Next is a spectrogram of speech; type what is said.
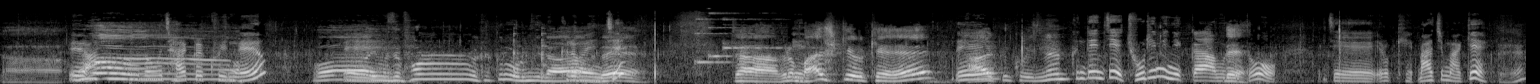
자, 예, 우와. 아우, 너무 잘 끓고 있네요. 와, 네. 이거 보세요. 펄 이렇게 끓어오릅니다. 그러면 이제? 자, 그럼 네. 맛있게 이렇게 네. 잘 끓고 있는 근데 이제 조림이니까 아무래도 이제 이렇게 마지막에 네.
